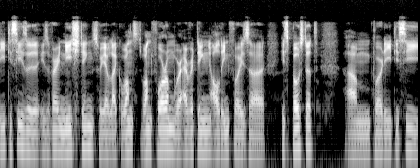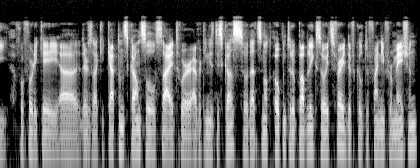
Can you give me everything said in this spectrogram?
ETC is a, is a very niche thing. So you have like one one forum where everything, all the info is uh, is posted. Um, for the ETC for 40k, uh, there's like a captain's council site where everything is discussed. So that's not open to the public. So it's very difficult to find information.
